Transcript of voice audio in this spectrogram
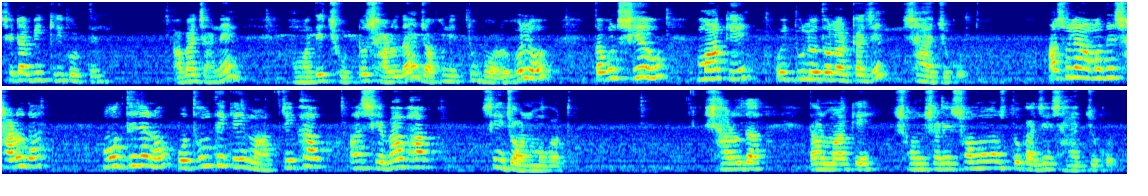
সেটা বিক্রি করতেন। আবার জানেন, আমাদের ছোট্ট সারদা যখন একটু বড় হলো, তখন সেও মাকে ওই তুলো তোলার কাজে সাহায্য করত। আসলে আমাদের সারদা মধ্যে যেন প্রথম থেকে মাতৃভাব আর সেবা ভাব সেই জন্মগত। সারদা তার মাকে সংসারের সমস্ত কাজে সাহায্য করত।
